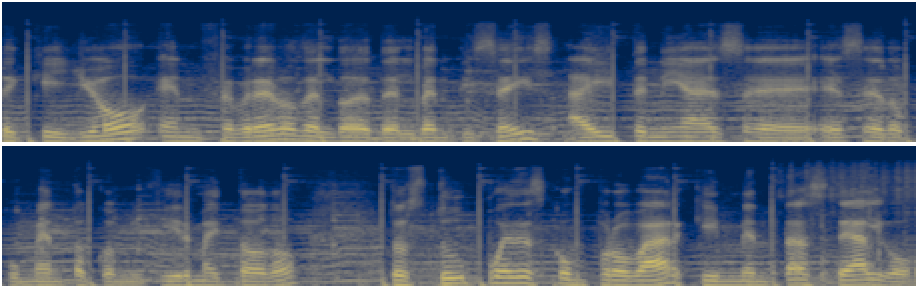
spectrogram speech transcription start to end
de que yo en febrero del, del 26 ahí tenía ese, ese documento con mi firma y todo. Entonces tú puedes comprobar que inventaste algo.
